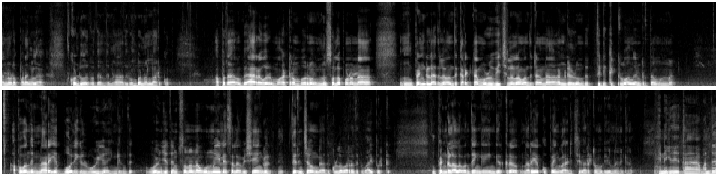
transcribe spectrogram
தன்னோட படங்களை கொண்டு வர்றது இருந்துன்னா அது ரொம்ப நல்லா இருக்கும். அப்போ தான் வேறு ஒரு மாற்றம் வரும். இன்னும் சொல்ல போனோன்னா பெண்கள் அதில் வந்து கரெக்டாக முழு வீச்சிலலாம் வந்துட்டாங்கன்னா ஆண்கள் வந்து திடுக்கிட்டுருவாங்கன்றது தான் உண்மை. அப்போ வந்து நிறைய போலிகள் ஒழியும் இங்கேருந்து. ஒழிஞ்சதுன்னு சொன்னோன்னா உண்மையிலே சில விஷயங்கள் தெரிஞ்சவங்க அதுக்குள்ளே வர்றதுக்கு வாய்ப்பு இருக்குது பெண்களால் வந்து இங்கே இங்கே இருக்கிற நிறைய குப்பைங்களை அடித்து விரட்ட முடியும்னு நினைக்கிறேன். இன்றைக்கி த வந்து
